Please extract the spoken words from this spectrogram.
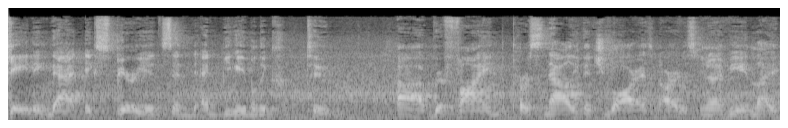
gaining that experience and, and being able to to uh, refine the personality that you are as an artist. You know what I mean? Like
